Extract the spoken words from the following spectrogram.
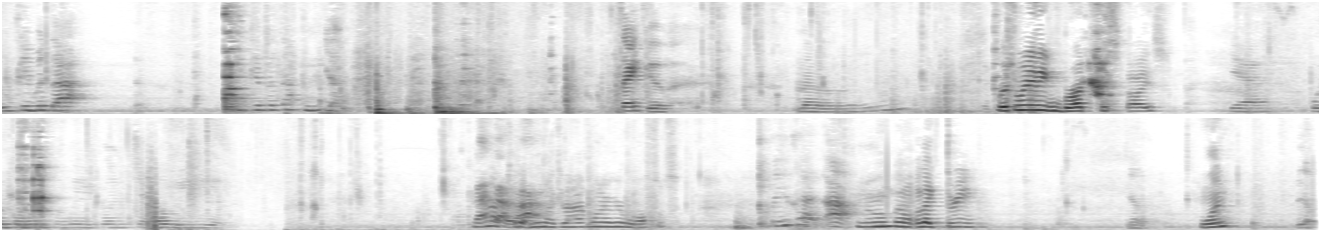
You give me that. You give me that. Yeah. Thank you. No. We're eating breakfast, guys. Yes. With a really good jelly. Can I, can, I, can I have one of your waffles? What you got that? No, but like three. No. One? No.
